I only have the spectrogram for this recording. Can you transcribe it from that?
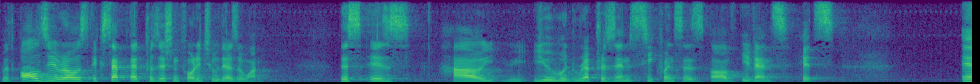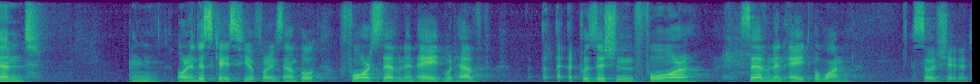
with all zeros except at position 42 there's a 1. This is how you would represent sequences of events, hits. And, mm, or in this case here, for example, 4, 7, and 8 would have at position 4, 7, and 8 a 1 associated.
